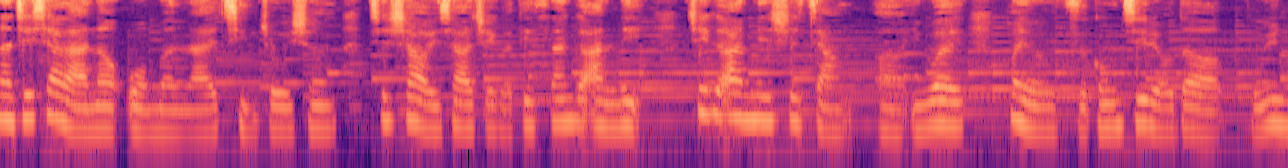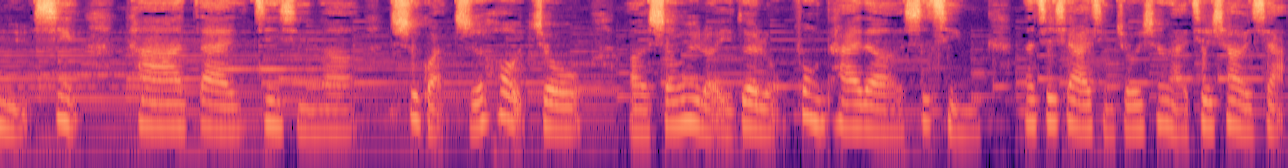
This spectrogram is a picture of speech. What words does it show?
那接下来呢，我们来请周医生介绍一下这个第三个案例。这个案例是讲，呃，一位患有子宫肌瘤的不孕女性，她在进行了试管之后，就呃生育了一对龙凤胎的事情。那接下来请周医生来介绍一下。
